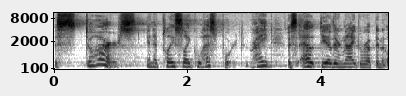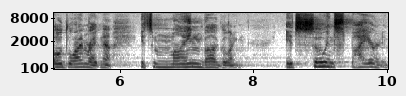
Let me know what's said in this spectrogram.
The stars in a place like Westport, right? I was out the other night, we're up in Old Lyme right now. It's mind boggling. It's so inspiring.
